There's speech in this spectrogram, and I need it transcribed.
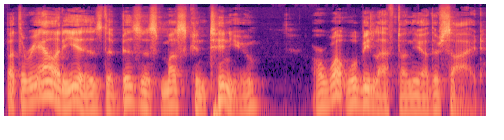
But the reality is that business must continue, or what will be left on the other side?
